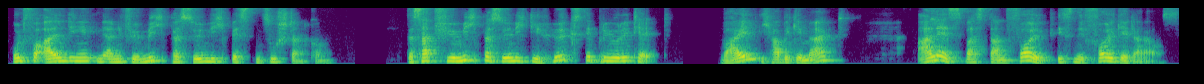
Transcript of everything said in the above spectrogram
und vor allen Dingen in einen für mich persönlich besten Zustand komme. Das hat für mich persönlich die höchste Priorität, weil ich habe gemerkt, alles, was dann folgt, ist eine Folge daraus.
